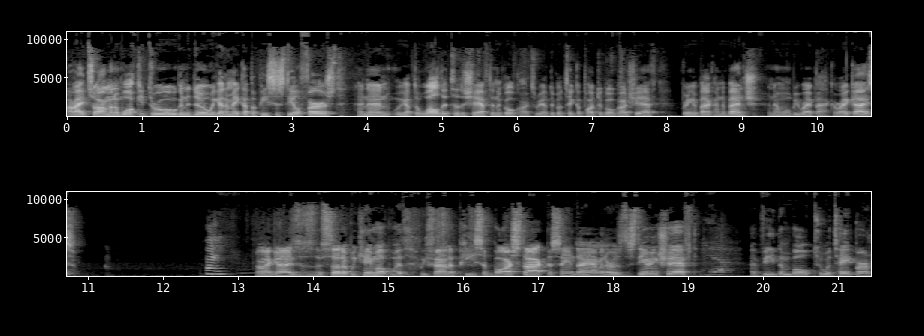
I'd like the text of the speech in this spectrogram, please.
All right, so I'm gonna walk you through what we're gonna do. We gotta make up a piece of steel first, and then we have to weld it to the shaft in the go-kart. So we have to go take apart the go-kart shaft, bring it back on the bench, and then we'll be right back. All right, guys? All right, guys, this is the setup we came up with. We found a piece of bar stock, the same diameter as the steering shaft. Yeah. I V'd them both to a taper,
